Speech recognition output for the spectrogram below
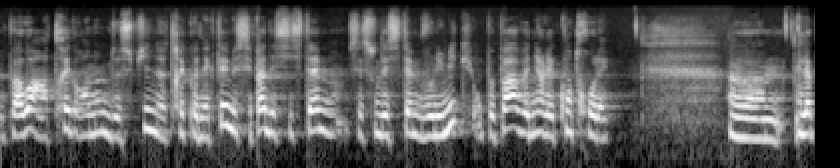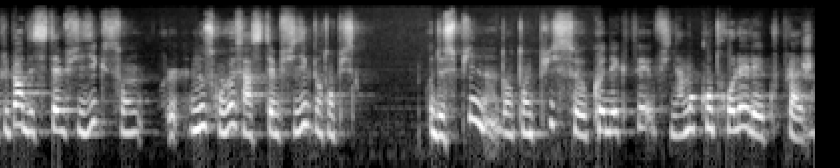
on peut avoir un très grand nombre de spins très connectés, mais ce pas des systèmes, ce sont des systèmes volumiques, on ne peut pas venir les contrôler. Euh, la plupart des systèmes physiques sont, nous ce qu'on veut c'est un système physique dont on puisse, de spin, dont on puisse connecter, finalement contrôler les couplages.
